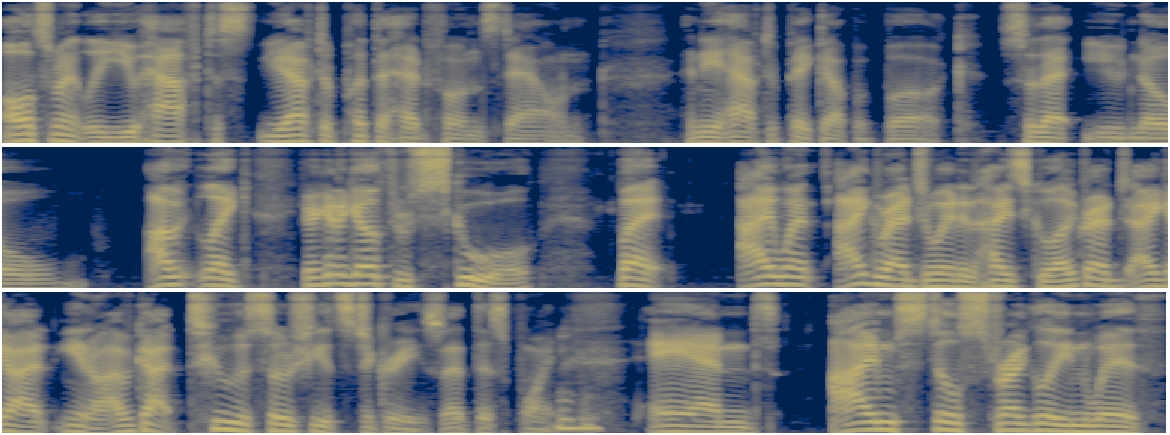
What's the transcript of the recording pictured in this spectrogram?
Ultimately, you have to you have to put the headphones down and you have to pick up a book so that you know I, like you're going to go through school, but I went. I graduated high school. I grad. I got you know. I've got two associate's degrees at this point, mm-hmm. and I'm still struggling with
